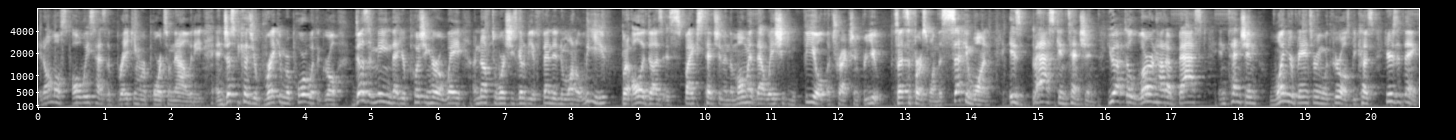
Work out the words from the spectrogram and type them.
it almost always has the breaking rapport tonality. And just because you're breaking rapport with a girl doesn't mean that you're pushing her away enough to where she's gonna be offended and wanna leave, but all it does is spikes tension in the moment. That way she can feel attraction for you. So that's the first one. The second one is bask in tension. You have to learn how to bask intention when you're bantering with girls because here's the thing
